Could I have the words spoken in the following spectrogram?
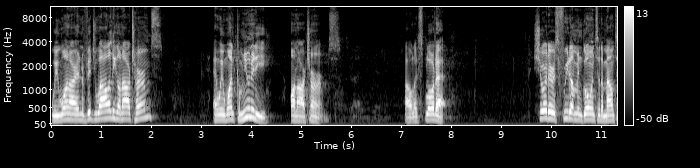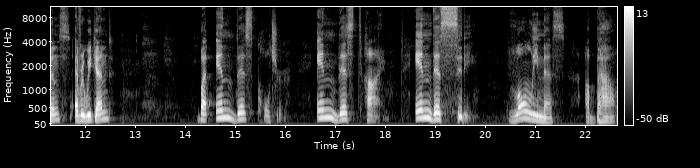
We want our individuality on our terms, and we want community on our terms. I'll explore that. Sure, there is freedom in going to the mountains every weekend, but in this culture, in this time, in this city, loneliness abounds.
